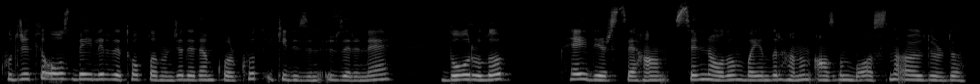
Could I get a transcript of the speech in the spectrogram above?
Kudretli Oğuz beyleri de toplanınca Dedem Korkut iki dizin üzerine doğrulup Hey Dirse Han, senin oğlun Bayındır Han'ın azgın boğasını öldürdü.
